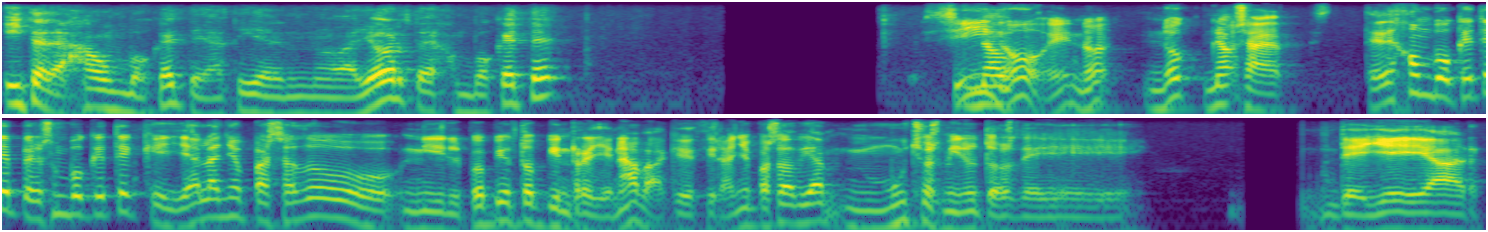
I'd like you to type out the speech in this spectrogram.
Y te deja un boquete a ti en Nueva York, te deja un boquete Sí, no, eh, no, no, O sea, te deja un boquete, pero es un boquete que ya el año pasado ni el propio Topping rellenaba. Quiero decir, el año pasado había muchos minutos de. de JR,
